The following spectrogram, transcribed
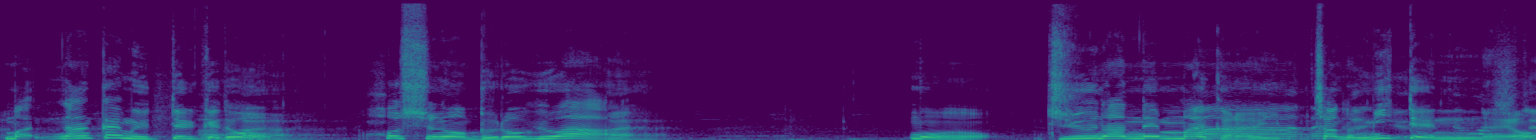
まあ何回も言ってるけどはいはいはいホッシュのブログはもう十何年前からちゃんと見てんのよ。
